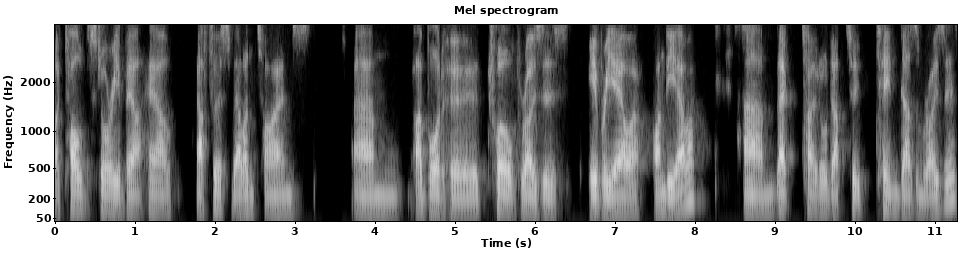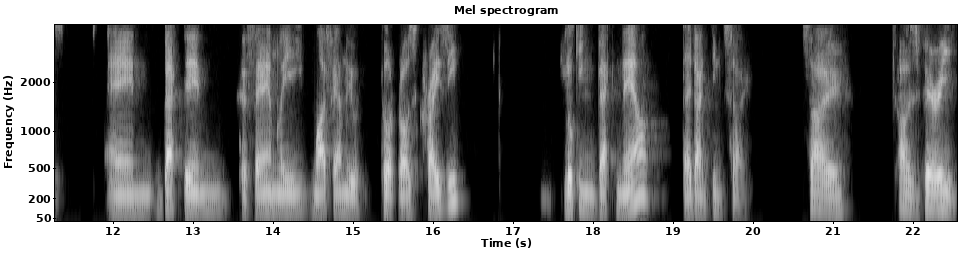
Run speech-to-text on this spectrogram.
I told the story about how our first Valentine's, um, I bought her 12 roses every hour on the hour. Um, that totaled up to 10 dozen roses. And back then, her family, my family, thought I was crazy. Looking back now, they don't think so. So I was very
